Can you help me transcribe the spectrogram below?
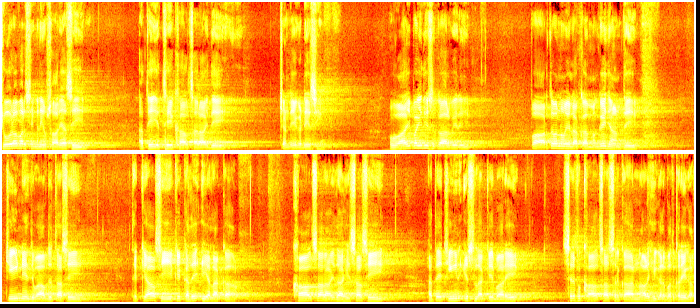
ਚੋਰਾਵਰ ਸਿੰਘ ਨੇ ਉਸਾਰਿਆ ਸੀ ਅਤੇ ਇੱਥੇ ਖਾਲਸਾ ਰਾਜ ਦੇ ਝੰਡੇ ਗੱਡੇ ਸੀ। ਵਾਜਪਾਈ ਦੀ ਸਰਕਾਰ ਵੇਲੇ ਭਾਰਤ ਵੱਲੋਂ ਇਹ ਇਲਾਕਾ ਮੰਗੇ ਜਾਣ ਤੇ ਚੀਨ ਨੇ ਜਵਾਬ ਦਿੱਤਾ ਸੀ ਤੇ ਕਿਹਾ ਸੀ ਕਿ ਕਦੇ ਇਹ ਇਲਾਕਾ ਖਾਲਸਾ ਰਾਜ ਦਾ ਹਿੱਸਾ ਸੀ ਅਤੇ ਚੀਨ ਇਸ ਇਲਾਕੇ ਬਾਰੇ ਸਿਰਫ ਖਾਲਸਾ ਸਰਕਾਰ ਨਾਲ ਹੀ ਗੱਲਬਾਤ ਕਰੇਗਾ।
